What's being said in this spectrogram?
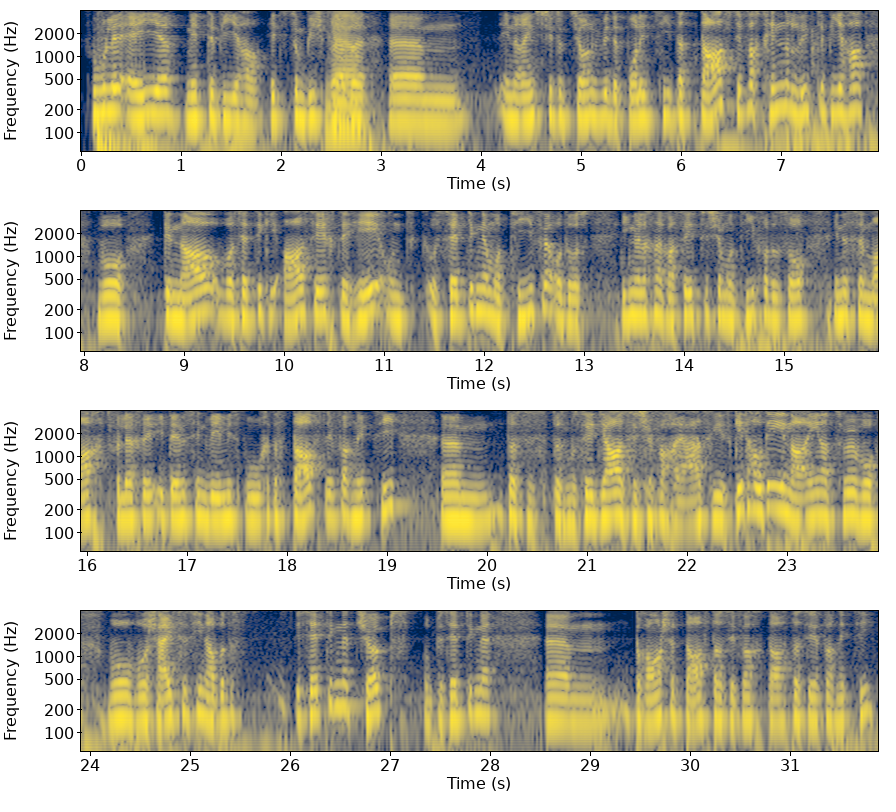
faule Eier mit dabei haben. Jetzt zum Beispiel ja. eben, ähm, in einer Institution wie der Polizei, da darf es einfach Kinder Leute dabei haben, die genau, wo solche Ansichten haben und aus solchen Motiven oder aus irgendwelchen rassistischen Motiven oder so in eine Macht vielleicht in dem Sinn wie missbrauchen. Das darf es einfach nicht sein. Ähm, dass, es, dass man sieht, ja, es ist einfach, ja, es, es geht halt einer, einer, zwei, wo, wo, wo scheiße sind, aber das, bei solchen Jobs und bei solchen ähm, Branchen darf das, einfach, darf das einfach nicht sein.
